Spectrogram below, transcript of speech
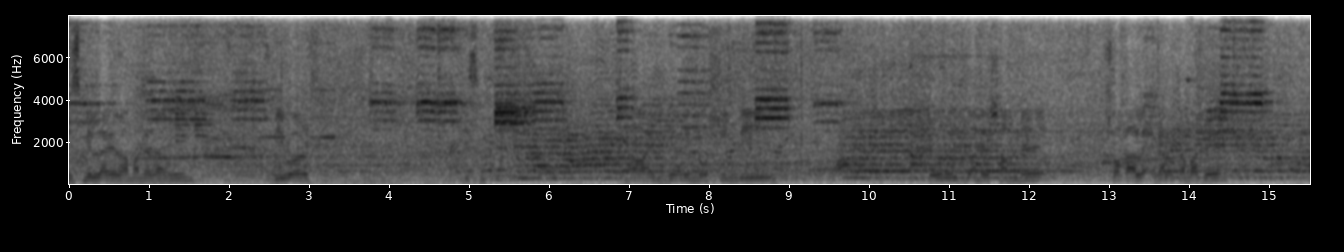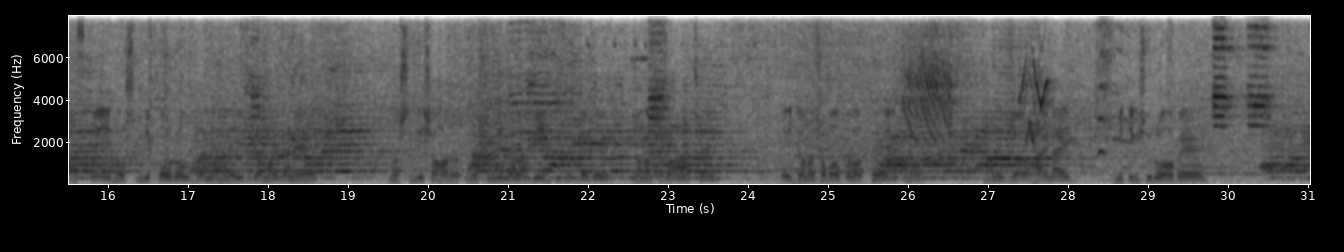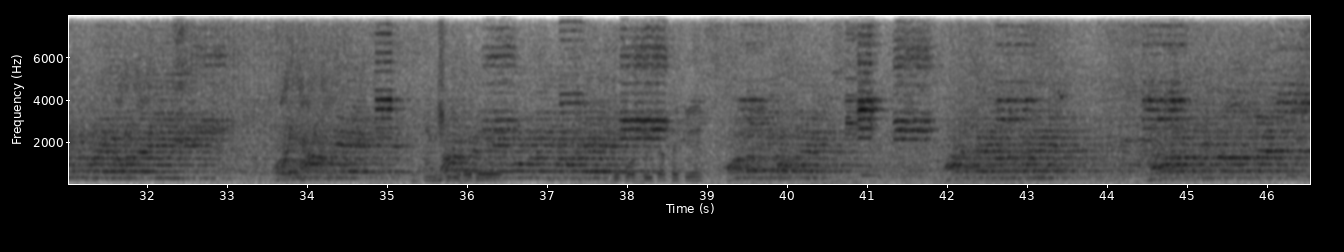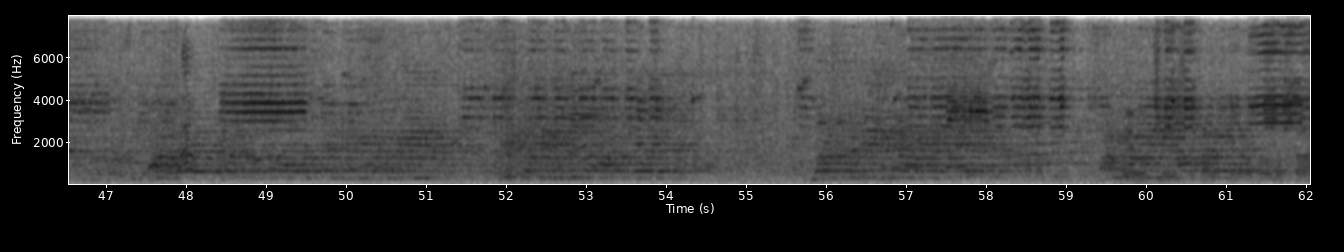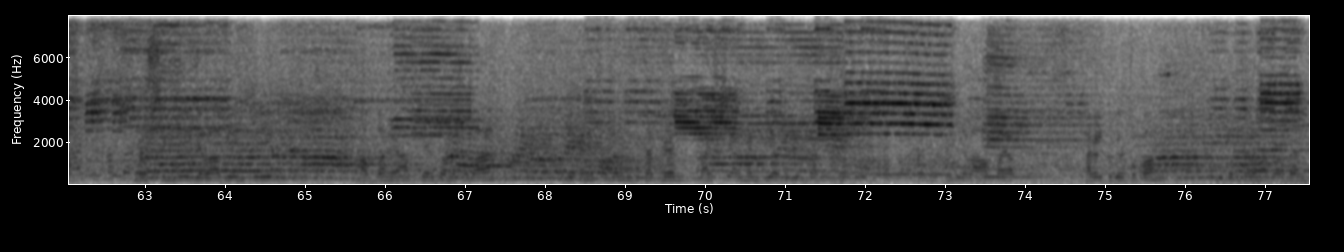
বিসমিল্লাহ রহমান রাহিম। Now I am here in Narsingdi পৌর উদ্যানের সামনে সকাল এগারোটা বাজে। আজকে এই নরসিংদী পৌর উদ্যানে মানে ঈদগাহ ময়দানে নরসিংদী শহর নরসিংদী জেলা বিএনপির উদ্যোগে জনসভা আছে। এই জনসভা উপলক্ষে এখনও মানুষ জড়ো হয় নাই। মিটিং শুরু হবে। মিটিং শুরু হবে দুপুর দুইটা থেকে এই হচ্ছে সকাল এগারোটার অবস্থা নরসিংদী জেলা বিএনপির আহ্বানে আজকের জনসভা, যেখানে প্রধান অতিথি থাকবেন ভাইস চেয়ারম্যান গিয়াসুদ্দিন কাদের চৌধুরী জেলা আহ্বায়ক খারুল কবির ফুকন পরিচালনা করবেন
